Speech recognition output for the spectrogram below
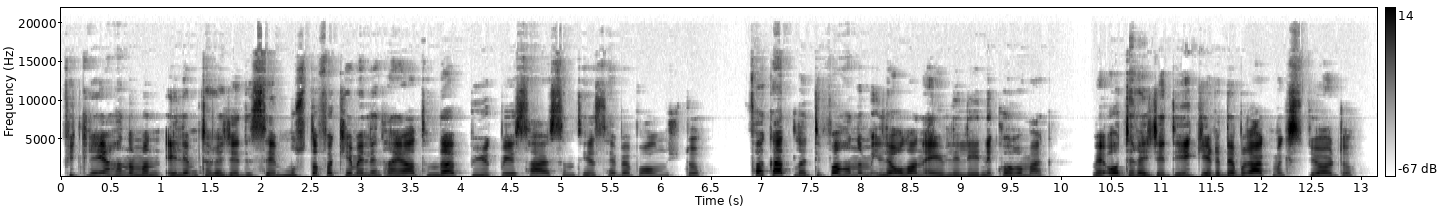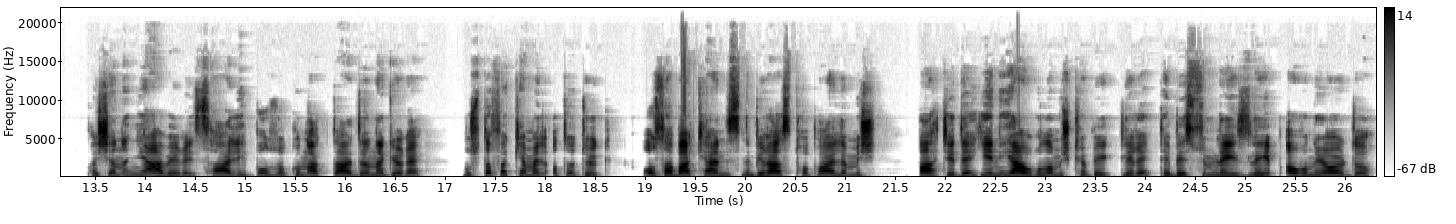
Fikriye Hanım'ın elim trajedisi Mustafa Kemal'in hayatında büyük bir sarsıntıya sebep olmuştu. Fakat Latife Hanım ile olan evliliğini korumak ve o trajediyi geride bırakmak istiyordu. Paşa'nın yaveri Salih Bozok'un aktardığına göre Mustafa Kemal Atatürk o sabah kendisini biraz toparlamış, bahçede yeni yavrulamış köpekleri tebessümle izleyip avunuyordu.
